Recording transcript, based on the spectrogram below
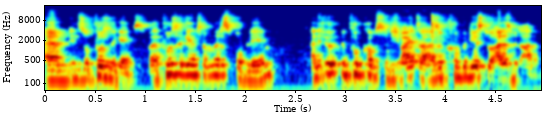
ähm, in so Puzzle-Games. Weil Puzzle-Games haben immer das Problem, an irgendeinem Punkt kommst du nicht weiter, also kombinierst du alles mit allem.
